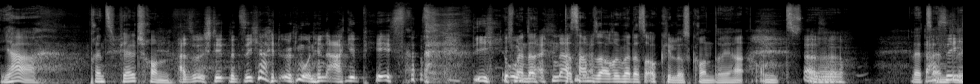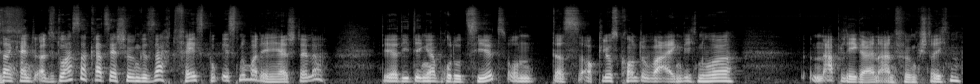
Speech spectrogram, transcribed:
Ja, prinzipiell schon. Also es steht mit Sicherheit irgendwo in den AGBs, die Ich meine, das, das haben sie auch über das Oculus-Konto, ja. Und Also, äh, Da sehe letztendlich. ich dann kein. Also, du hast das gerade sehr schön gesagt. Facebook ist nun mal der Hersteller, der die Dinger produziert. Und das Oculus-Konto war eigentlich nur ein Ableger, in Anführungsstrichen.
